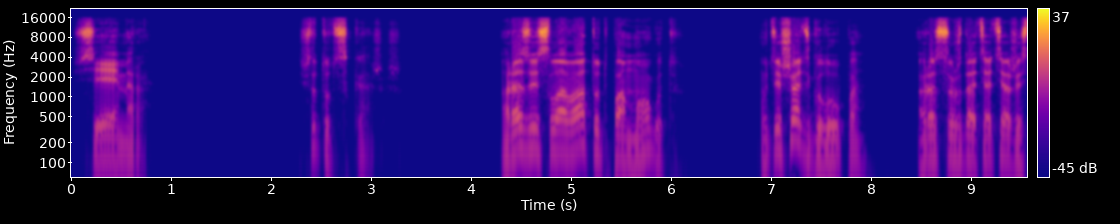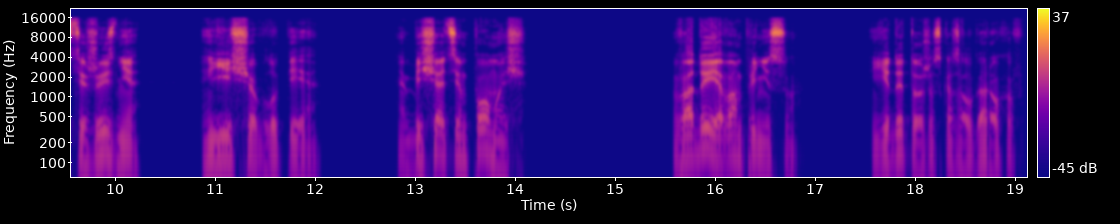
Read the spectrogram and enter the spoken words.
Семеро. Что тут скажешь? Разве слова тут помогут? Утешать глупо. Рассуждать о тяжести жизни еще глупее. Обещать им помощь. Воды я вам принесу. Еды тоже, сказал Горохов.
